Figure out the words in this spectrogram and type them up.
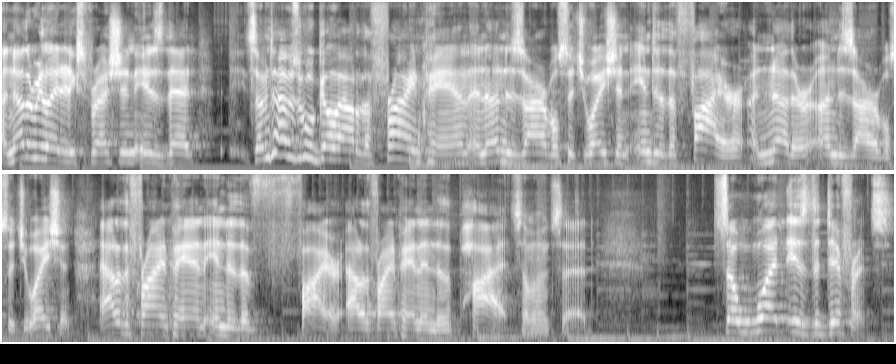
Another related expression is that sometimes we'll go out of the frying pan, an undesirable situation, into the fire, another undesirable situation. Out of the frying pan into the fire, out of the frying pan into the pot, some have said. So, what is the difference?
